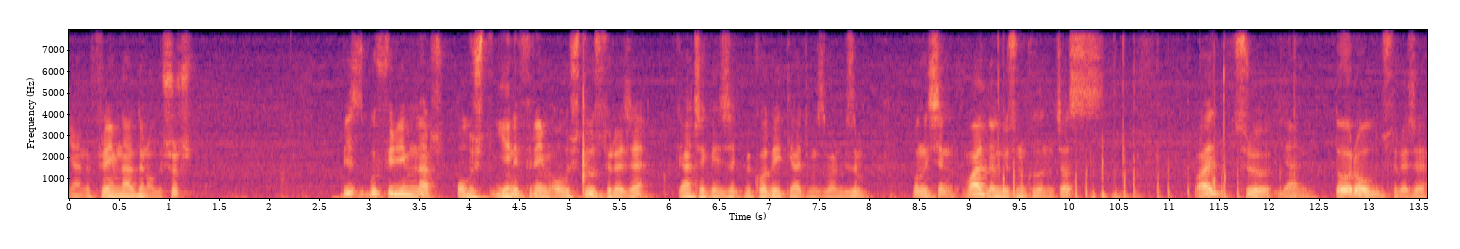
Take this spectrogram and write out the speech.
yani frame'lerden oluşur. Biz bu frame'ler oluştu, yeni frame oluştuğu sürece gerçekleşecek bir koda ihtiyacımız var bizim. Bunun için while döngüsünü kullanacağız. While true yani doğru olduğu sürece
